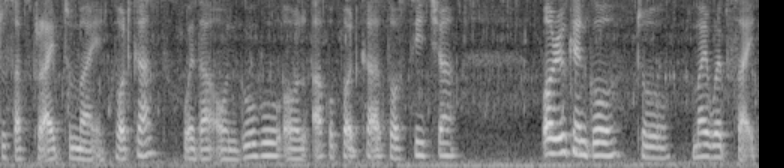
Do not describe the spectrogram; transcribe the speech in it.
to subscribe to my podcast whether on Google or Apple Podcast or Stitcher, or you can go to my website,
